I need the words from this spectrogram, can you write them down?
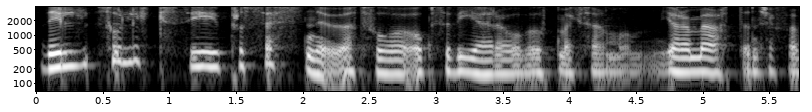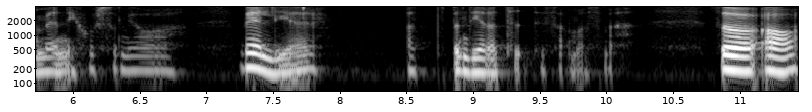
Det är så lyxig process nu att få observera och vara uppmärksam och göra möten, träffa människor som jag väljer spendera tid tillsammans med. Så ja,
